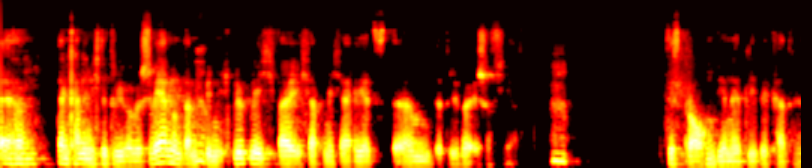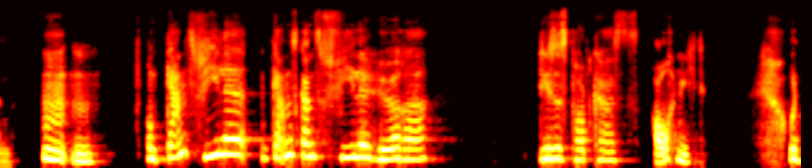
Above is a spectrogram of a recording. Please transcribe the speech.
Ähm, dann kann ich mich darüber beschweren und dann ja. bin ich glücklich, weil ich habe mich ja jetzt ähm, darüber echauffiert. Ja. Das brauchen wir nicht, liebe Katrin. Und ganz viele, ganz, ganz viele Hörer dieses Podcasts auch nicht. Und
